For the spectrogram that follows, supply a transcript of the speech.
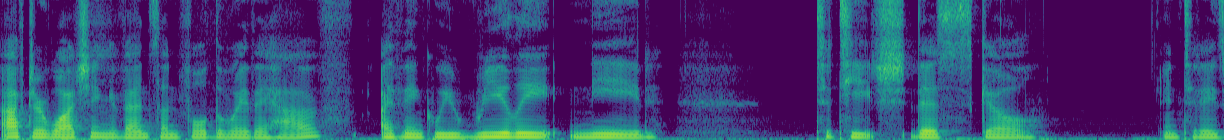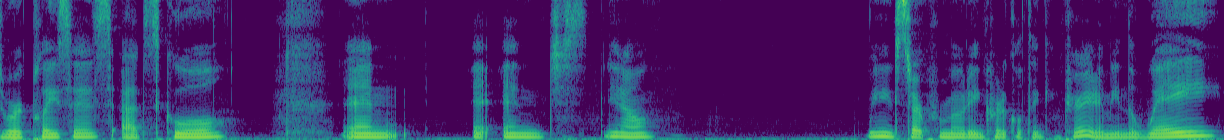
after watching events unfold the way they have, I think we really need to teach this skill in today's workplaces, at school, and and just you know, we need to start promoting critical thinking. Period. I mean, the way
